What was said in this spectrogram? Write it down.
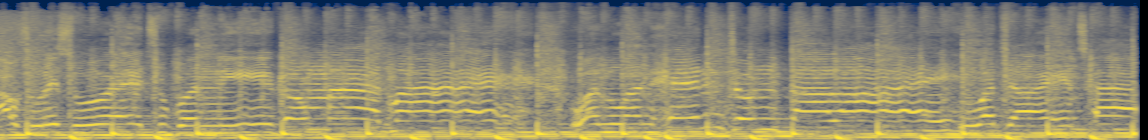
าวสวยสวยทุกวันนี้ก็มา วันวันเห็นจนตาลายหัวใจแทบ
